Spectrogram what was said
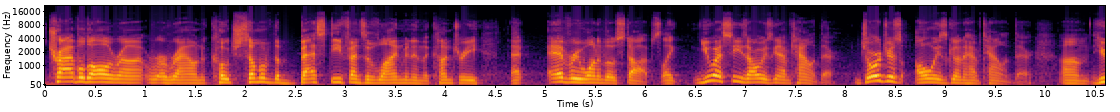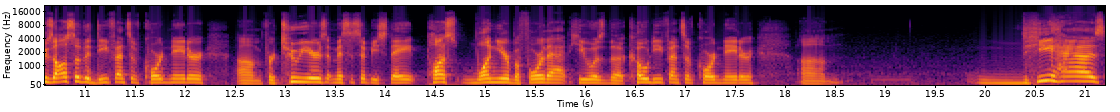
traveled all around, around, coached some of the best defensive linemen in the country at every one of those stops. Like USC is always going to have talent there. Georgia's always going to have talent there. Um, he was also the defensive coordinator um, for two years at Mississippi State, plus one year before that, he was the co defensive coordinator. Um, he has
